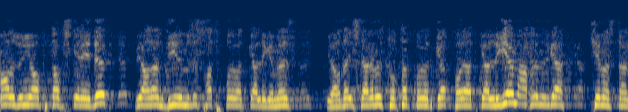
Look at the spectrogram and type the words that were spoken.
mol dunyo topish kerak deb bu yoqdan dinimizni sotib qo'yayotganligimiz bu yoqda ishlarimiz to'xtab qo'yayotganligi ham aqlimizga kelmasdan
